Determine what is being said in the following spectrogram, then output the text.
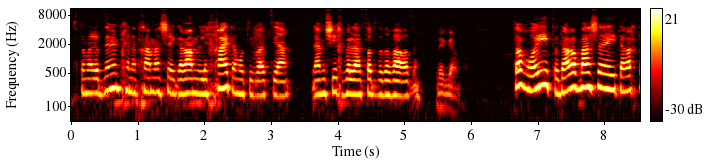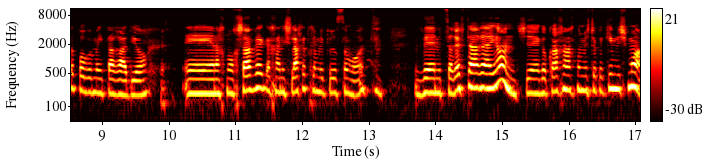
זאת אומרת, זה מבחינתך מה שגרם לך את המוטיבציה להמשיך ולעשות את הדבר הזה. לגמרי. טוב, רועי, תודה רבה שהתארחת פה במיתר רדיו. אה, אנחנו עכשיו אה, ככה נשלח אתכם לפרסומות, ונצרף את הריאיון, שגם ככה אנחנו משתוקקים לשמוע.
